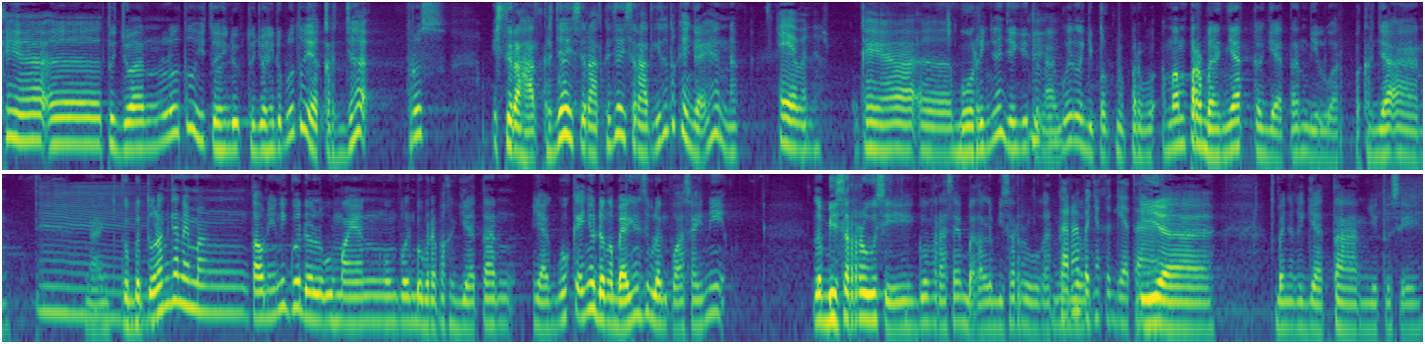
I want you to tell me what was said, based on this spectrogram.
Kayak eh, tujuan lu tuh itu hidup tujuan hidup lu tuh ya kerja terus istirahat kerja istirahat kerja istirahat gitu tuh kayak nggak enak iya bener kayak eh, boring aja gitu. Nah, gue lagi per- per- memperbanyak kegiatan di luar pekerjaan. Nah, kebetulan kan emang tahun ini gue udah lumayan ngumpulin beberapa kegiatan. Ya, gue kayaknya udah ngebayangin sih bulan puasa ini lebih seru sih. Gue ngerasanya bakal lebih seru karena, karena gua- banyak kegiatan Iya, banyak kegiatan gitu sih.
